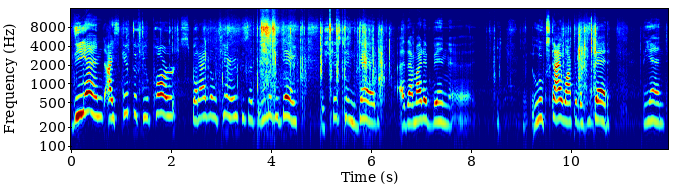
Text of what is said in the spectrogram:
The end. I skipped a few parts, but I don't care because at the end of the day, it's just him dead. Uh, that might have been uh, Luke Skywalker, but he's dead. The end,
